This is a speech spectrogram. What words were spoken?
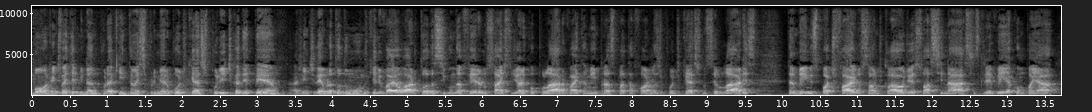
Bom, a gente vai terminando por aqui então esse primeiro podcast Política DP. A gente lembra todo mundo que ele vai ao ar toda segunda-feira no site do Diário Popular, vai também para as plataformas de podcast nos celulares, também no Spotify, no SoundCloud. É só assinar, se inscrever e acompanhar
